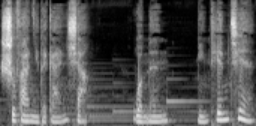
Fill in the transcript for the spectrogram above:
抒发你的感想，我们明天见。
